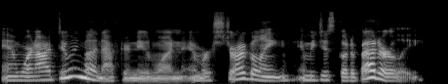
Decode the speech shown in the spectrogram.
and we're not doing an afternoon one and we're struggling and we just go to bed early.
